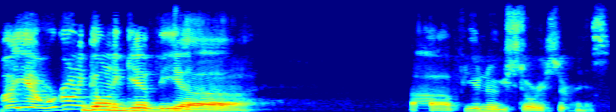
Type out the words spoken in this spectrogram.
But yeah, we're going to go and give the uh, a few news stories from this.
